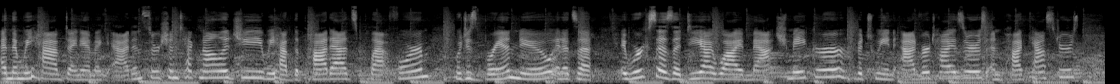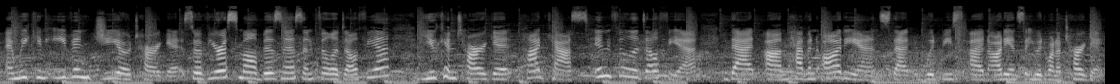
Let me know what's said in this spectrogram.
And then we have dynamic ad insertion technology. We have the Pod Ads platform, which is brand new, and it's a it works as a DIY matchmaker between advertisers and podcasters, and we can even geo target. So if you're a small business in Philadelphia, you can target podcasts in Philadelphia that um, have an audience that would be an audience that you would want to target.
